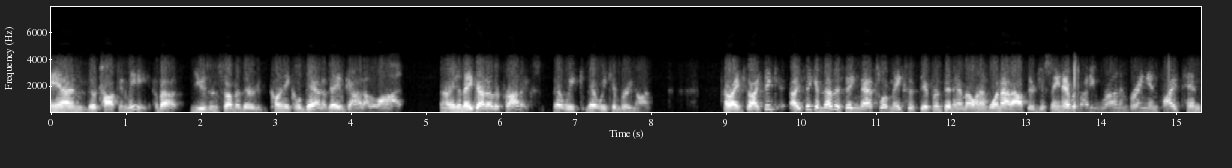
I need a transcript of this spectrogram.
And they're talking to me about using some of their clinical data. They've got a lot, all right, and they've got other products that we that we can bring on. All right, so I think I think another thing that's what makes us different than MLM. We're not out there just saying everybody run and bring in five, ten,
